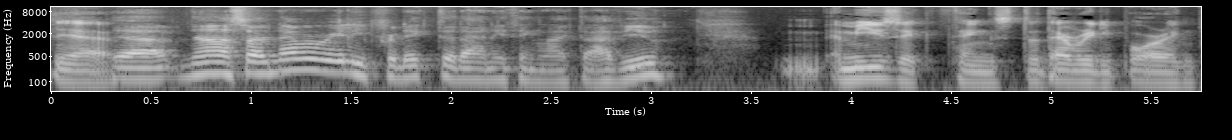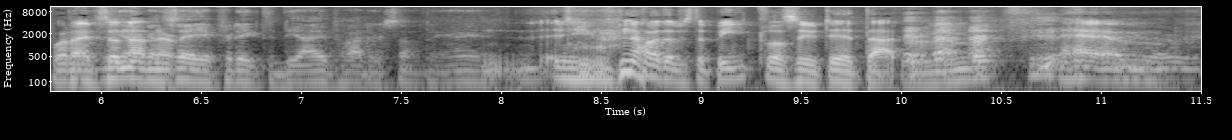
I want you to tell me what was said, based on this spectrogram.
Yeah. Yeah, no, so I've never really predicted anything like that. Have you? M- music things they're really boring. But I've done that. in say you predicted the iPod or something, a- know, there was the Beatles who did that. Remember? um,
